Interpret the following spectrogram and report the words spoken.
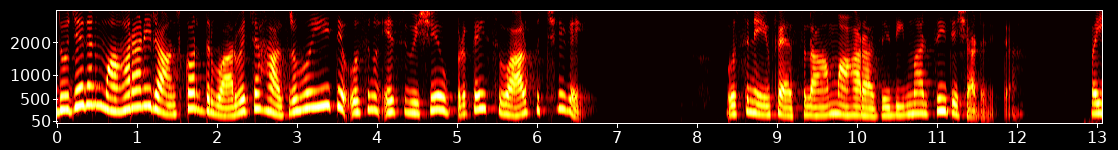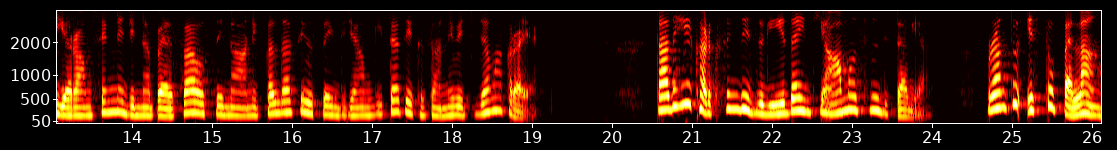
ਦੂਜੇ ਦਿਨ ਮਹਾਰਾਣੀ ਰਾਜਕੌਰ ਦਰਬਾਰ ਵਿੱਚ ਹਾਜ਼ਰ ਹੋਈ ਤੇ ਉਸ ਨੂੰ ਇਸ ਵਿਸ਼ੇ ਉੱਪਰ ਕਈ ਸਵਾਲ ਪੁੱਛੇ ਗਏ। ਉਸ ਨੇ ਫੈਸਲਾ ਮਹਾਰਾਜੇ ਦੀ ਮਰਜ਼ੀ ਤੇ ਛੱਡ ਦਿੱਤਾ। ਭਈਆ ਰਾਮ ਸਿੰਘ ਨੇ ਜਿੰਨਾ ਪੈਸਾ ਉਸ ਦੇ ਨਾਂ ਨਿਕਲਦਾ ਸੀ ਉਸ ਦਾ ਇੰਤਜ਼ਾਮ ਕੀਤਾ ਤੇ ਖਜ਼ਾਨੇ ਵਿੱਚ ਜਮ੍ਹਾਂ ਕਰਾਇਆ। ਤਦ ਹੀ ਖੜਕ ਸਿੰਘ ਦੀ ਜ਼ਗੀਰ ਦਾ ਇੰਤਜ਼ਾਮ ਉਸ ਨੂੰ ਦਿੱਤਾ ਗਿਆ। ਪਰੰਤੂ ਇਸ ਤੋਂ ਪਹਿਲਾਂ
